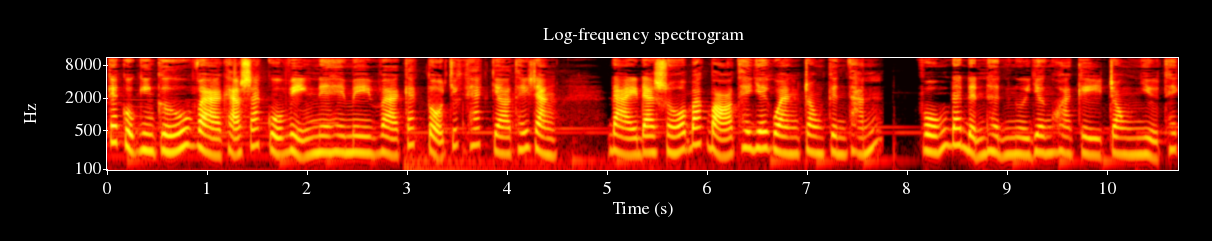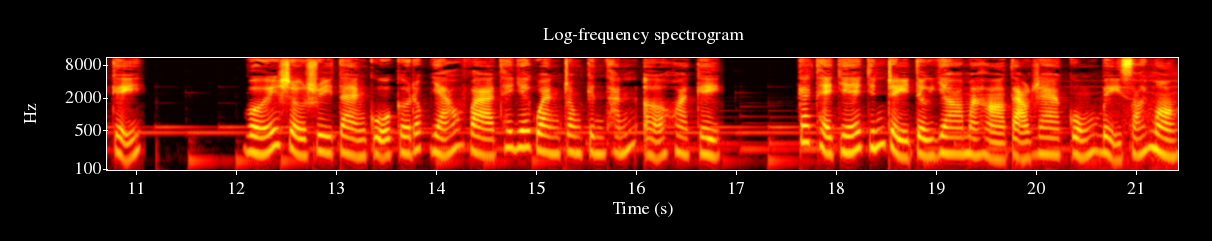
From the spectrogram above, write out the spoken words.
các cuộc nghiên cứu và khảo sát của Viện Nehemi và các tổ chức khác cho thấy rằng đại đa số bác bỏ thế giới quan trong kinh thánh, vốn đã định hình người dân Hoa Kỳ trong nhiều thế kỷ với sự suy tàn của cơ đốc giáo và thế giới quan trong kinh thánh ở Hoa Kỳ. Các thể chế chính trị tự do mà họ tạo ra cũng bị xói mòn.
